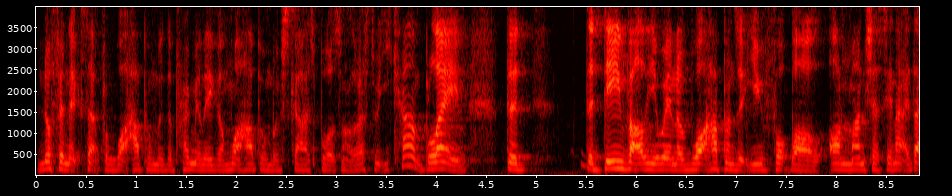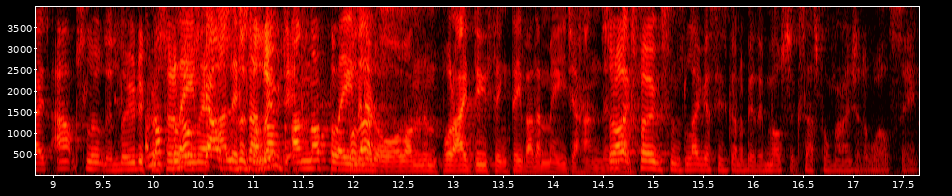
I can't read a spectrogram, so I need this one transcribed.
nothing except for what happened with the Premier League and what happened with Sky Sports and all the rest of it. You can't blame the the devaluing of what happens at youth football on Manchester United. That is absolutely ludicrous. I'm not blaming, listen, I'm, not, I'm not blaming it all on them, but I do think they've had a major hand so Alex that. Ferguson's legacy is going to be the most successful manager the world's seen.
